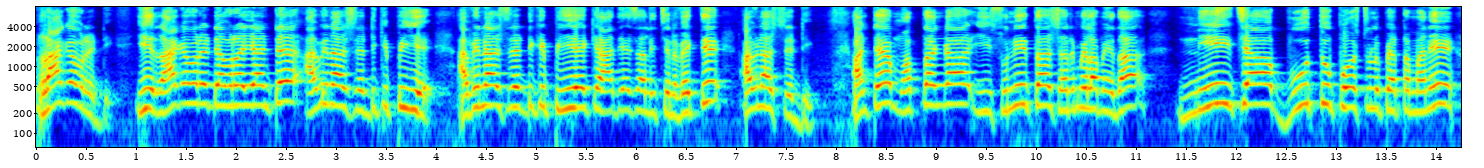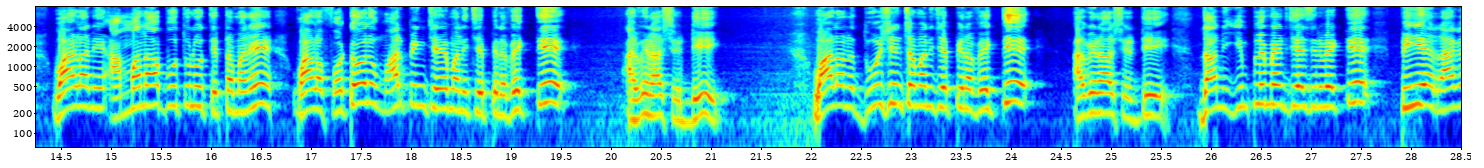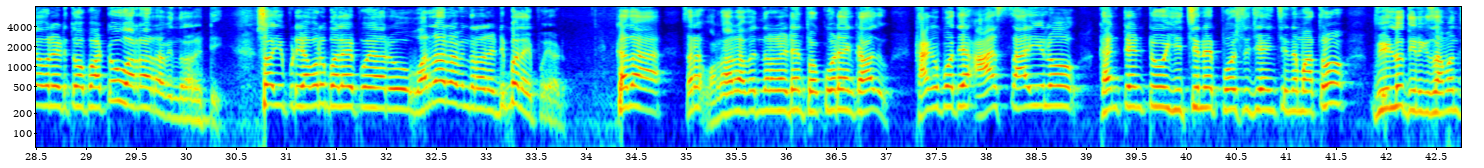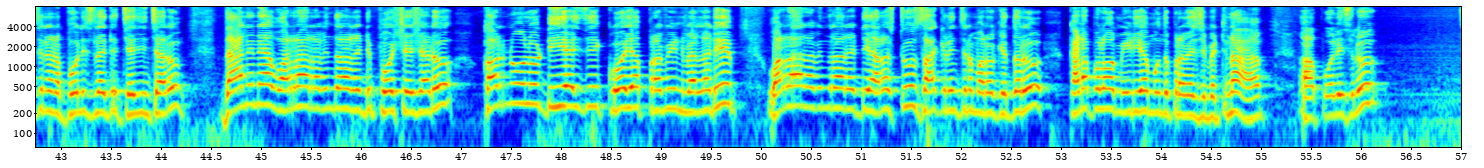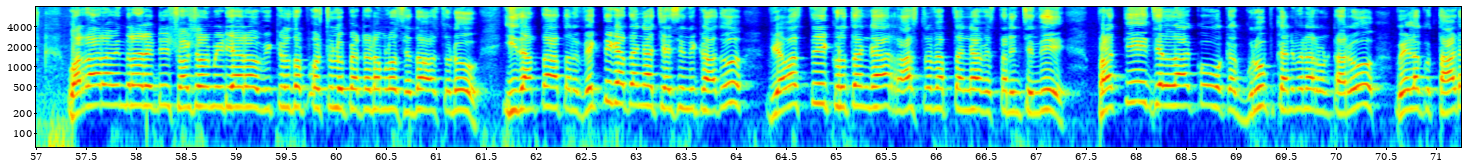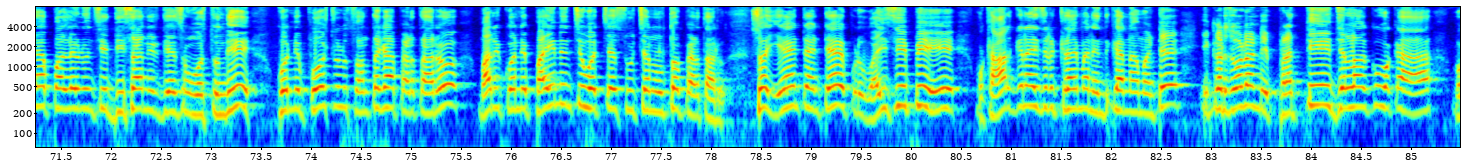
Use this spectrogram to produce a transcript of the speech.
రాఘవరెడ్డి. ఈ రాఘవరెడ్డి ఎవరయ్యా అంటే అవినాష్ రెడ్డికి పిఏ అవినాష్ రెడ్డికి పిఏకి ఆదేశాలు ఇచ్చిన వ్యక్తి అవినాష్ రెడ్డి. అంటే మొత్తంగా ఈ సునీత షర్మిల మీద నీచ బూతు పోస్టులు పెట్టమని వాళ్ళని అమ్మనా బూతులు తిట్టమని వాళ్ళ ఫోటోలు మార్పింగ్ చేయమని చెప్పిన వ్యక్తి అవినాష్ రెడ్డి. వాళ్ళను దూషించమని చెప్పిన వ్యక్తి అవినాష్ రెడ్డి. దాన్ని ఇంప్లిమెంట్ చేసిన వ్యక్తి పిఏ రాఘవరెడ్డితో పాటు వర్రా రవీంద్రారెడ్డి. సో ఇప్పుడు ఎవరు బలైపోయారు? వర్రా రవీంద్రారెడ్డి బలైపోయాడు. కదా? సరే వర్రా రవీంద్రారెడ్డి అని తక్కువడేం కాదు. కాకపోతే ఆ స్థాయిలో కంటెంట్ ఇచ్చిన పోస్ట్ చేయించింది మాత్రం వీళ్ళు దీనికి సంబంధించిన పోలీసులు అయితే ఛేదించారు. దానినే వర్రా రవీంద్రారెడ్డి పోస్ట్ చేశాడు. కర్నూలు డీఐజీ కోయ ప్రవీణ్ వెల్లడి వర్రా రవీంద్రారెడ్డి అరెస్టు సహకరించిన మరొక ఇద్దరు కడపలో మీడియా ముందు ప్రవేశపెట్టిన ఆ, పోలీసులు. వర్రా రవీంద్రారెడ్డి సోషల్ మీడియాలో వికృత పోస్టులు పెట్టడంలో సిద్ధహస్తుడు. ఇదంతా అతను వ్యక్తిగతంగా చేసింది కాదు వ్యవస్థీకృతంగా రాష్ట్ర వ్యాప్తంగా విస్తరించింది. ప్రతి జిల్లాకు ఒక గ్రూప్ కన్వీనర్ ఉంటారు. వీళ్ళకు తాడేపల్లి నుంచి దిశానిర్దేశం వస్తుంది. కొన్ని పోస్టులు సొంతగా పెడతారు. మరి కొన్ని పైనుంచి వచ్చే సూచనలతో పెడతారు. సో ఏంటంటే ఇప్పుడు వైసీపీ ఒక ఆర్గనైజ్డ్ క్రైమ్ అని ఎందుకన్నామంటే ఇక్కడ చూడండి ప్రతి జిల్లాకు ఒక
